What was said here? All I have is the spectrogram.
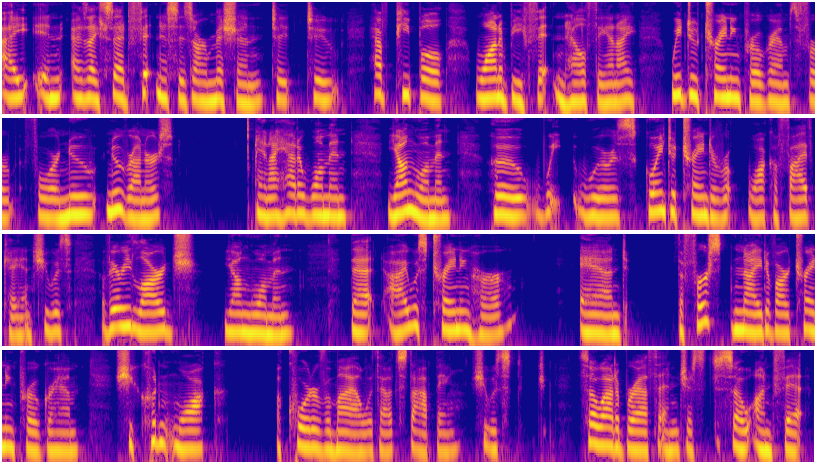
I, in, as I said, fitness is our mission to to have people want to be fit and healthy. And I we do training programs for for new new runners, and I had a woman, young woman, who we, was going to train to walk a 5K, and she was a very large young woman that I was training her. And the first night of our training program, she couldn't walk a quarter of a mile without stopping. She was so out of breath and just so unfit.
